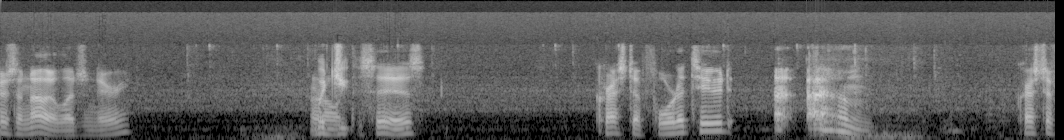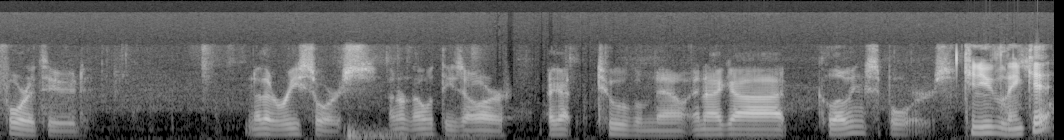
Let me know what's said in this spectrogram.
There's another legendary. I Would you- this is. Crest of Fortitude. Crest of Fortitude. Another resource. I don't know what these are. I got two of them now, and I got glowing spores. Can you link also. it?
